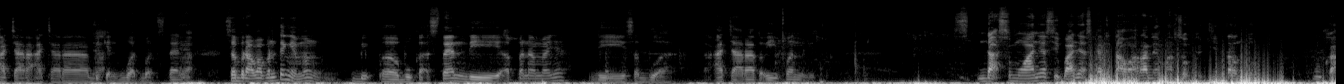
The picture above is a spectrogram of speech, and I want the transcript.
acara-acara bikin buat-buat stand. Ya. seberapa penting emang bi- eh, buka stand di apa namanya di sebuah acara atau event gitu? Nggak semuanya sih banyak sekali tawaran yang masuk ke kita untuk buka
